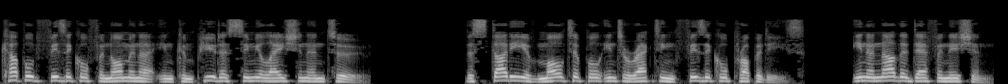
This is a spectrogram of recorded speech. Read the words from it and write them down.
coupled physical phenomena in computer simulation and 2. the study of multiple interacting physical properties. In another definition,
